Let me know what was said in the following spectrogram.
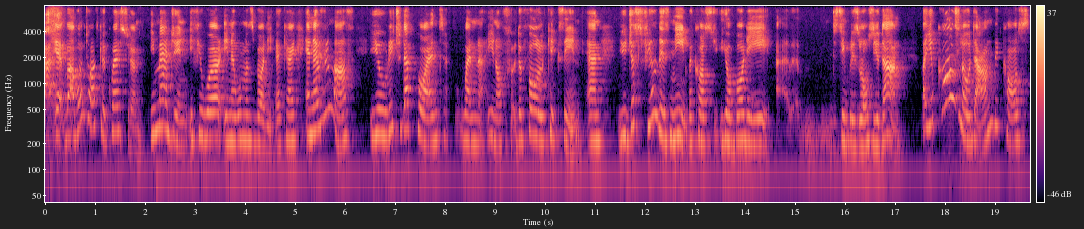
Uh, yeah, but I want to ask you a question. Imagine if you were in a woman's body, okay, and every month you reach that point when you know f- the fall kicks in, and you just feel this need because your body uh, simply slows you down. But you can't slow down because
